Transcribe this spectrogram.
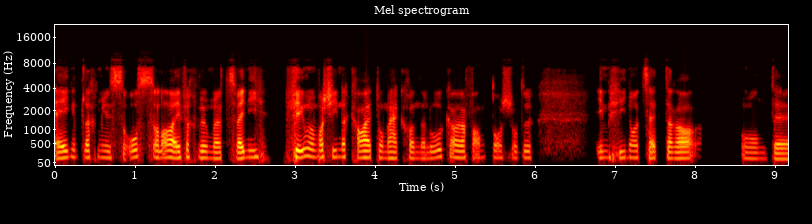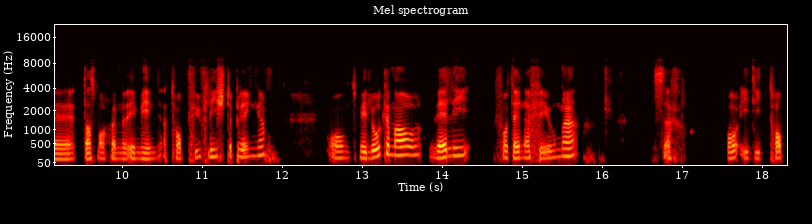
eigentlich müssen rauslassen, einfach weil man zu wenig Filme wahrscheinlich hatte, die man können schauen an Fantosch oder im Kino etc. Und äh, das machen wir immerhin eine Top 5 Liste bringen. Und wir schauen mal, welche von diesen Filmen sich auch in die Top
